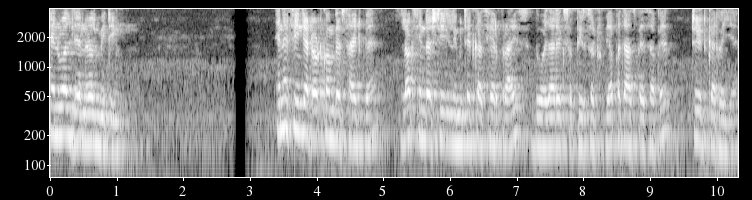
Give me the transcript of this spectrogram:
Annual general meeting. N S India dot com website पे लक्स इंडस्ट्रीज़ लिमिटेड का शेयर प्राइस दो हज़ार एक सौ तिरसठ रुपया पचास पैसा पे ट्रेड कर रही है।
